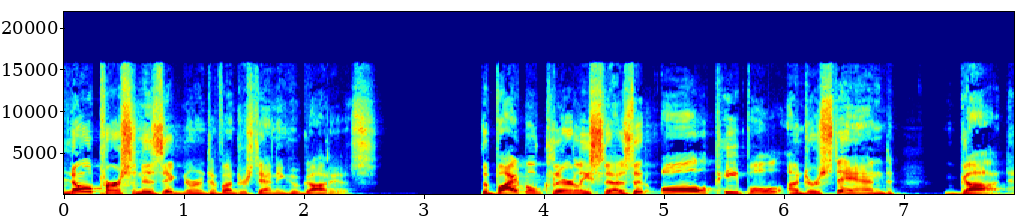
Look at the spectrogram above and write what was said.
No person is ignorant of understanding who God is. The Bible clearly says that all people understand God.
